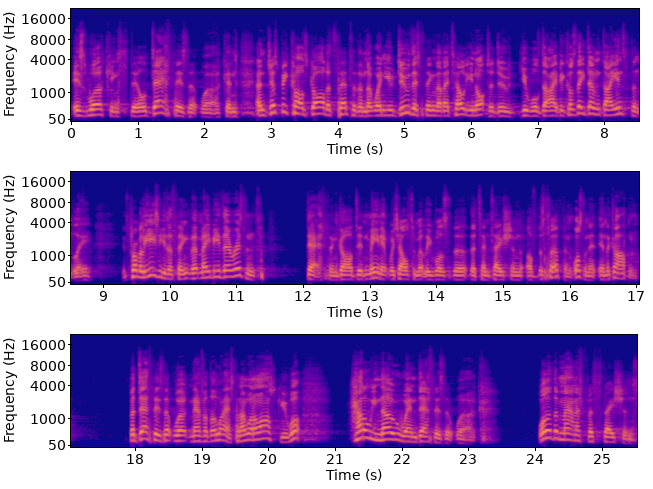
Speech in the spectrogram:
is working still, death is at work. And, and just because God had said to them that when you do this thing that I tell you not to do, you will die, because they don't die instantly, it's probably easy to think that maybe there isn't death and God didn't mean it, which ultimately was the, the temptation of the serpent, wasn't it, in the garden? But death is at work nevertheless. And I want to ask you, what, how do we know when death is at work? What are the manifestations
